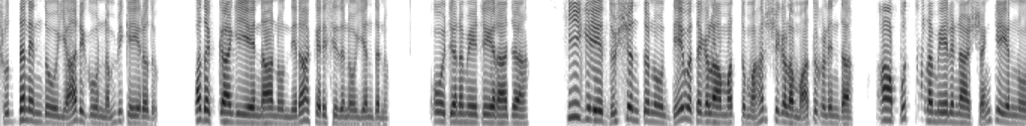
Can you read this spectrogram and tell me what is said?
ಶುದ್ಧನೆಂದು ಯಾರಿಗೂ ನಂಬಿಕೆ ಇರದು ಅದಕ್ಕಾಗಿಯೇ ನಾನು ನಿರಾಕರಿಸಿದನು ಎಂದನು. ಓ ಜನಮೇಜಯ ರಾಜ, ಹೀಗೆ ದುಷ್ಯಂತನು ದೇವತೆಗಳ ಮತ್ತು ಮಹರ್ಷಿಗಳ ಮಾತುಗಳಿಂದ ಆ ಪುತ್ರನ ಮೇಲಿನ ಶಂಕೆಯನ್ನು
